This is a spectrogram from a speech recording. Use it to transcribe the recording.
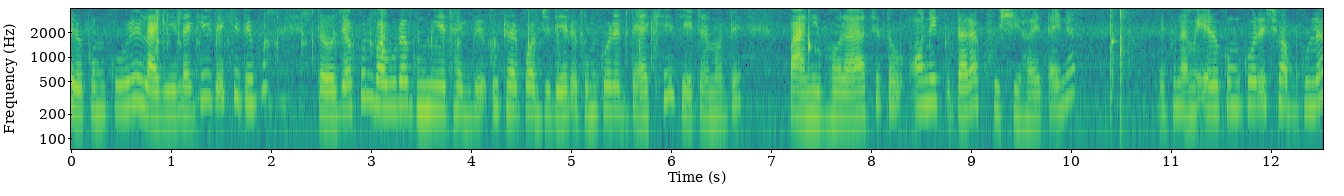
এরকম করে লাগিয়ে লাগিয়ে রেখে দেব। তো যখন বাবুরা ঘুমিয়ে থাকবে, উঠার পর যদি এরকম করে দেখে যে এটার মধ্যে পানি ভরা আছে, তো অনেক তারা খুশি হয়, তাই না? দেখুন, আমি এরকম করে সবগুলা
